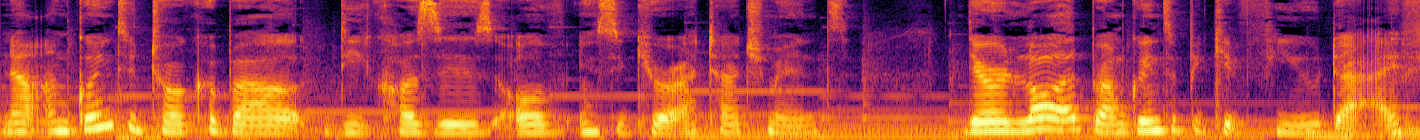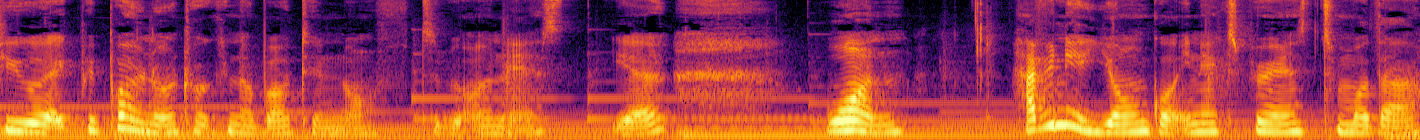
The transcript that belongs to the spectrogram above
Now I'm going to talk about the causes of insecure attachment. There are a lot, but I'm going to pick a few that I feel like people are not talking about enough, to be honest. Yeah. One, having a young or inexperienced mother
